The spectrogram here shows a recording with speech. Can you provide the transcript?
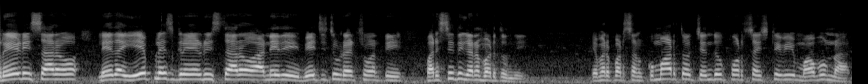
గ్రేడ్ ఇస్తారో లేదా ఏ ప్లేస్ గ్రేడ్ ఇస్తారో అనేది వేచి చూడటువంటి పరిస్థితి కనబడుతుంది. కెమెరా పర్సన్ కుమార్తో చందు ఫోర్ సైస్ టీవీ మహబూబ్నార్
